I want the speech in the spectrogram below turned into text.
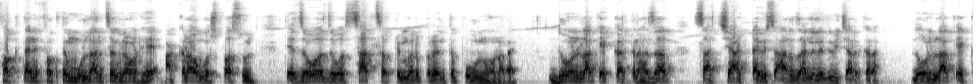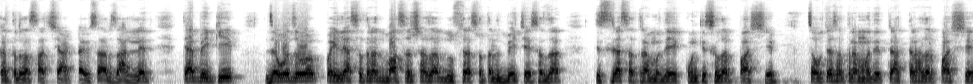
फक्त आणि फक्त मुलांचं ग्राउंड हे अकरा ऑगस्टपासून ते जवळजवळ सात सप्टेंबर पर्यंत पूर्ण होणार आहे. दोन लाख एकाहत्तर हजार सातशे अठ्ठावीस अर्ज आलेले आहेत विचार करा. दोन लाख एकाहत्तर हजार सातशे अठ्ठावीस अर्ज आलेले आहेत. त्यापैकी जवळजवळ पहिल्या सत्रात बासष्ट हजार दुसऱ्या सत्रात बेचाळीस हजार तिसऱ्या सत्रामध्ये एकोणतीस हजार पाचशे चौथ्या सत्रामध्ये त्र्याहत्तर हजार पाचशे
